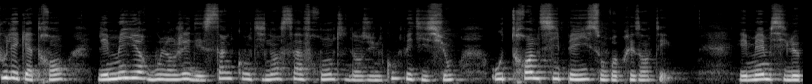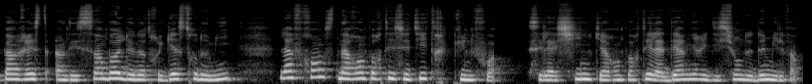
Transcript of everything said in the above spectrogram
Tous les quatre ans, les meilleurs boulangers des cinq continents s'affrontent dans une compétition où 36 pays sont représentés. Et même si le pain reste un des symboles de notre gastronomie, la France n'a remporté ce titre qu'une fois. C'est la Chine qui a remporté la dernière édition de 2020.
